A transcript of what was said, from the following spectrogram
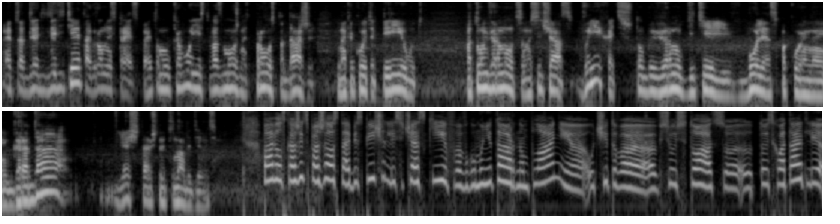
это для, для детей это огромный стресс. Поэтому у кого есть возможность просто даже на какой-то период потом вернуться, но сейчас выехать, чтобы вернуть детей в более спокойные города, я считаю, что это надо делать. Павел, скажите, пожалуйста, обеспечен ли сейчас Киев в гуманитарном плане, учитывая всю ситуацию? То есть хватает ли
